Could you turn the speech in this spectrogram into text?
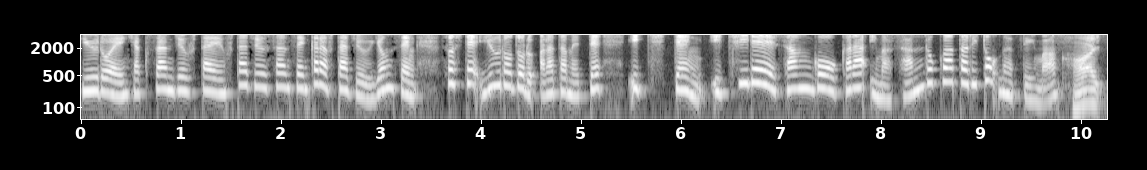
ユーロ円132円23銭から24銭、そしてユーロドル改めて1.1035から今36あたりとなっています。はい。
